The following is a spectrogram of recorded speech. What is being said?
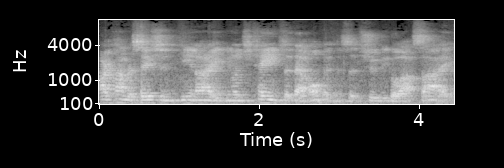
our conversation, he and I, you know, changed at that moment and said, should we go outside?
